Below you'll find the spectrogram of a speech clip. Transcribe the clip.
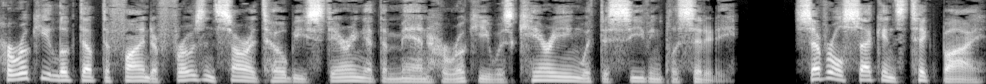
Haruki looked up to find a frozen Sarutobi staring at the man Haruki was carrying with deceiving placidity. Several seconds ticked by,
